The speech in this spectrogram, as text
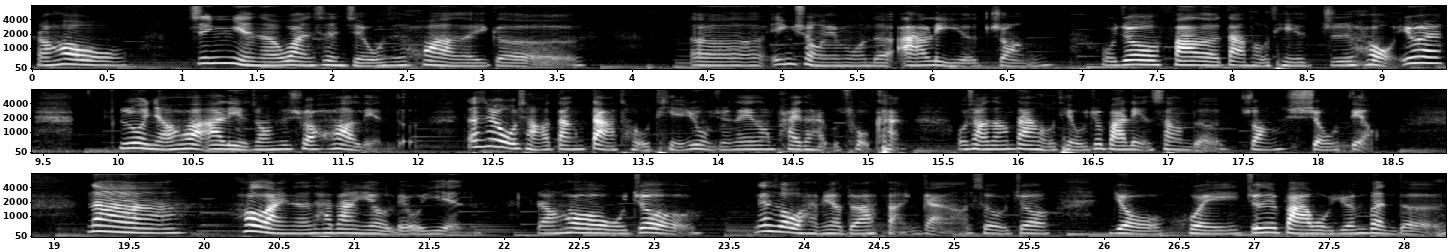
然后今年的万圣节我是画了一个呃英雄联盟的阿里的妆，我就发了大头贴之后，因为如果你要画阿里的妆是需要画脸的。但是我想要当大头贴，因为我觉得那张拍的还不错看。我想要当大头贴，我就把脸上的妆修掉。那后来呢，他当然也有留言，然后我就那时候我还没有对他反感啊，所以我就有回，就是把我原本的，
